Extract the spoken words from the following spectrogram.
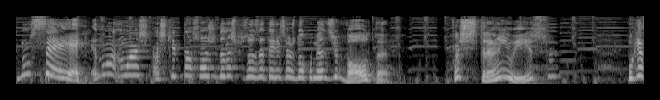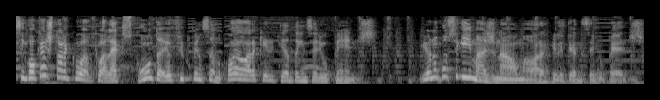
Não sei, é eu não, não acho. Acho que ele tá só ajudando as pessoas a terem seus documentos de volta. Foi estranho isso. Porque assim, qualquer história que o, que o Alex conta, eu fico pensando, qual é a hora que ele tenta inserir o pênis? E eu não consegui imaginar uma hora que ele tenta inserir o pênis.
